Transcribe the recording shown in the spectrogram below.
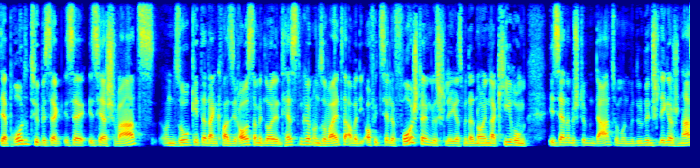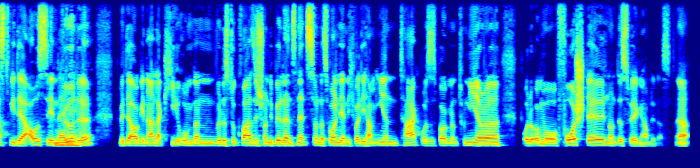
der Prototyp ist ja, ist, ja, ist ja schwarz und so geht er dann quasi raus, damit Leute ihn testen können und so weiter. Aber die offizielle Vorstellung des Schlägers mit der neuen Lackierung ist ja an einem bestimmten Datum. Und wenn du den Schläger schon hast, wie der aussehen Nee, nee. würde mit der Originallackierung, dann würdest du quasi schon die Bilder ins Netz und das wollen die ja nicht, weil die haben ihren Tag, wo sie es bei irgendeinem Turnier oder irgendwo vorstellen und deswegen haben die das. Ja.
